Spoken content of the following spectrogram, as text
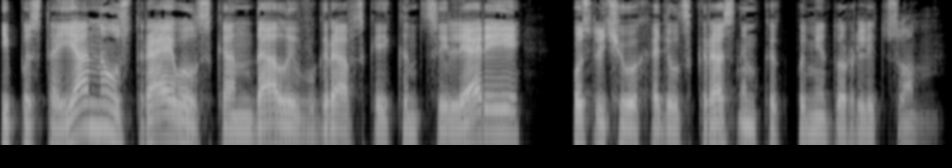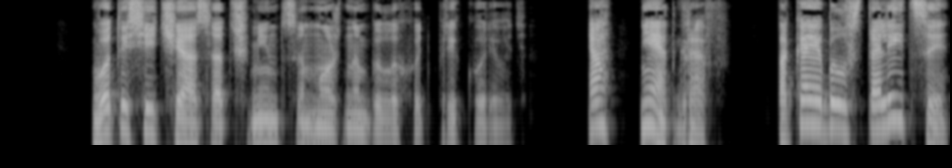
и постоянно устраивал скандалы в графской канцелярии, после чего ходил с красным, как помидор, лицом. Вот и сейчас от Шминца можно было хоть прикуривать. «А, нет, граф. Пока я был в столице,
